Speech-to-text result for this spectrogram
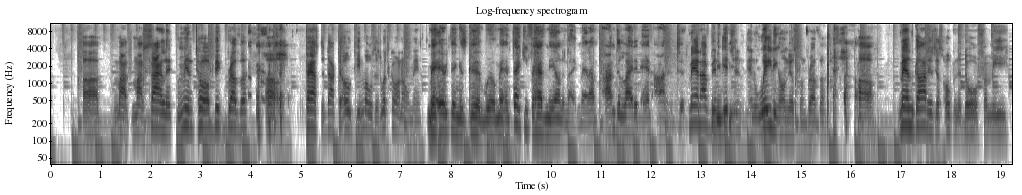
uh, my my silent mentor, big brother, uh, Pastor Dr. O.T. Moses. What's going on, man? Man, everything is good, Will, man. And thank you for having me on tonight, man. I'm I'm delighted and honored to Man, I've been Be itching and waiting on this one, brother. man, God has just opened the door for me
